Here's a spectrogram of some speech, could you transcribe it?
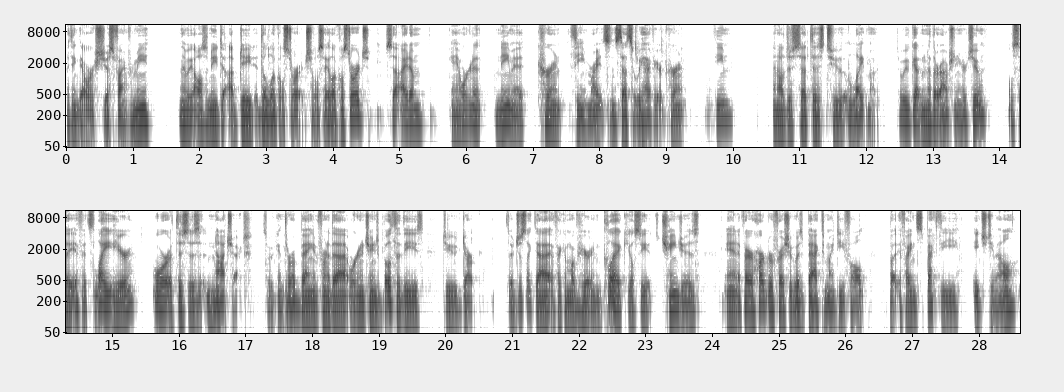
I think that works just fine for me. And then we also need to update the local storage. So we'll say local storage set item, and we're going to name it current theme, right? Since that's what we have here, current theme. And I'll just set this to light mode. So we've got another option here too. We'll say if it's light here, or if this is not checked. So we can throw a bang in front of that. We're going to change both of these to dark. So just like that, if I come over here and click, you'll see it changes. And if I hard refresh, it goes back to my default. But if I inspect the HTML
